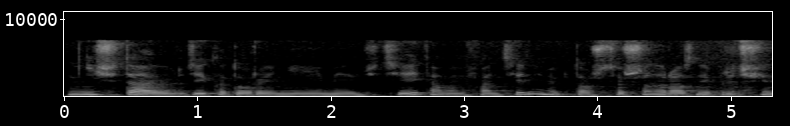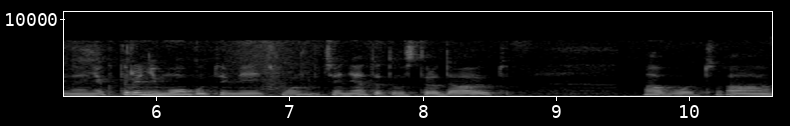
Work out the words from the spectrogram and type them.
Не считаю людей, которые не имеют детей, там, инфантильными, потому что совершенно разные причины. А некоторые mm-hmm. не могут иметь, может быть, они от этого страдают. А вот. А,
